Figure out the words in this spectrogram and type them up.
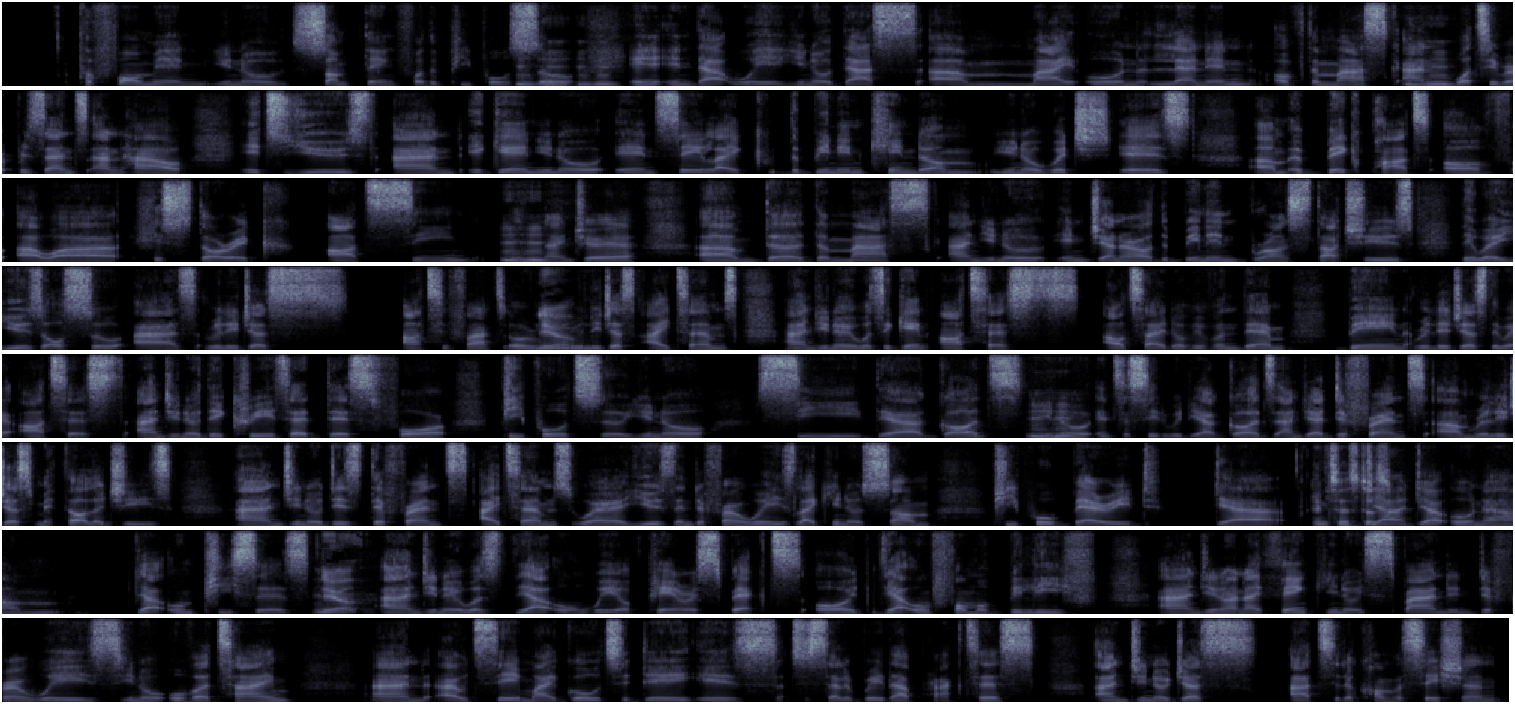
performing, you know, something for the people. Mm-hmm, so mm-hmm. In, in that way, you know, that's um, my own learning of the mask and mm-hmm. what it represents and how it's used. And again, you know, in say like the Benin Kingdom, you know, which is um, a big part of our historic art scene mm-hmm. in Nigeria. Um, the the mask and you know in general the Benin bronze statues they were used also as religious artifacts or yeah. religious items and you know it was again artists outside of even them being religious they were artists and you know they created this for people to you know see their gods, mm-hmm. you know, intercede with their gods and their different um, religious mythologies. And you know these different items were used in different ways like you know some people buried their ancestors. their, their own um their own pieces. Yeah. And you know it was their own way of paying respects or their own form of belief. And you know and i think you know it spanned in different ways you know over time and i would say my goal today is to celebrate that practice and you know just add to the conversation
